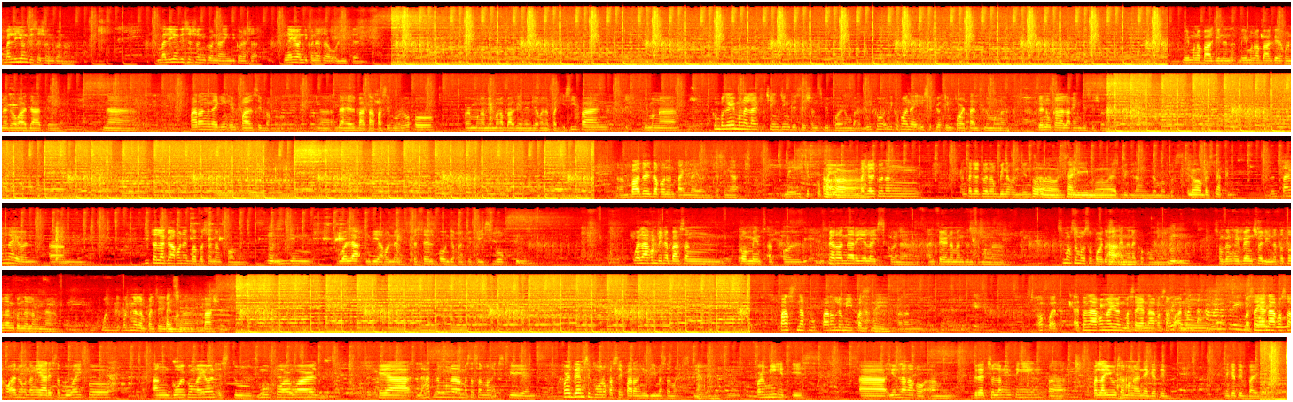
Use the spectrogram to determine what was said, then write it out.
mali yung decision ko noon. Mali yung decision ko na hindi ko na siya, ngayon hindi ko na siya ulitin. may mga bagay na may mga bagay ako nagawa dati na parang naging impulsive ako na dahil bata pa siguro ako or mga may mga bagay na hindi ako napag-isipan yung mga kumbaga yung mga life-changing decisions before ng bata hindi ko hindi ko pa naiisip yung importance ng mga ganong kalalaking decision um, bothered ako nung time na yon kasi nga naiisip ko pa yun. Oo. Ang tagal ko nang ang tagal ko nang binaon yun sa Oo, ano, sa limot. tapos biglang lumabas. Lumabas na. Nung time na yon, um, di talaga ako nagbabasa ng comment. Mm. In, wala, hindi ako nag-cellphone, hindi ako nag-Facebook. Wala akong binabasang comments at all. Pero na-realize ko na unfair naman dun sa mga sa mga sumusuporta sa akin Oo. na nagko-comment. Mm. So hanggang eventually, natutunan ko na lang na wag, wag na lang pansinin yung Pansin. mga bashers. Pass na po, parang lumipas na eh. Parang Opo, et, eto na ako ngayon. Masaya na ako sa kung anong masaya na ako sa kung anong nangyari sa buhay ko. Ang goal ko ngayon is to move forward. Kaya lahat ng mga masasamang experience, for them siguro kasi parang hindi masamang experience. For me it is ah yun lang ako, um diretso lang yung tingin pa palayo sa mga negative negative vibes.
